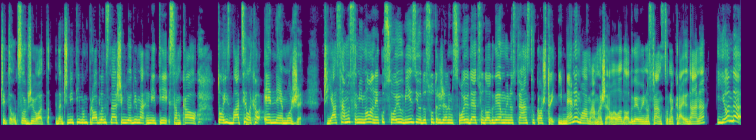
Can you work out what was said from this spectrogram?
čitavog svog života. Znači niti imam problem s našim ljudima, niti sam kao to izbacila kao e ne može. Znači ja samo sam imala neku svoju viziju da sutra želim svoju decu da odgajam u inostranstvu kao što je i mene moja mama želela da odgaja u inostranstvu na kraju dana. I onda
